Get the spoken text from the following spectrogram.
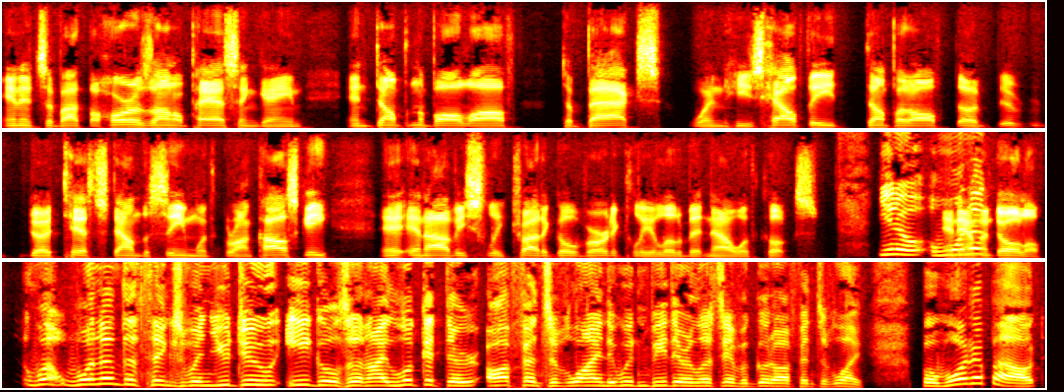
and it's about the horizontal passing game and dumping the ball off to backs when he's healthy, dump it off the uh, uh, tests down the seam with Gronkowski, and, and obviously try to go vertically a little bit now with Cooks You know, and one of, well, one of the things when you do Eagles, and I look at their offensive line, they wouldn't be there unless they have a good offensive line. But what about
